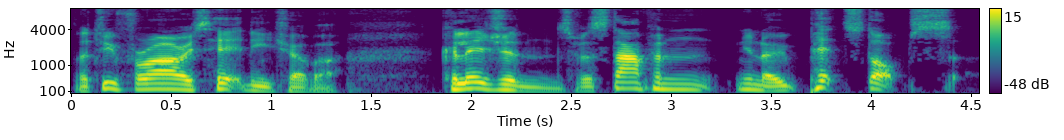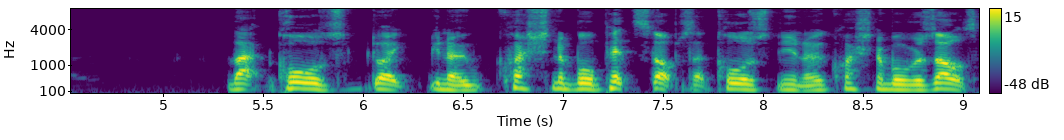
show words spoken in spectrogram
The two Ferraris hitting each other, collisions, Verstappen, you know, pit stops that caused like you know questionable pit stops that caused you know questionable results.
